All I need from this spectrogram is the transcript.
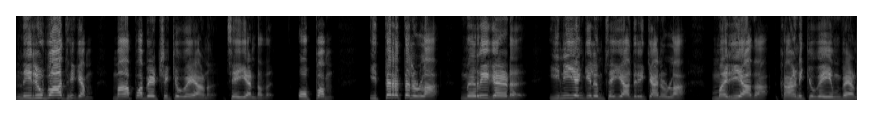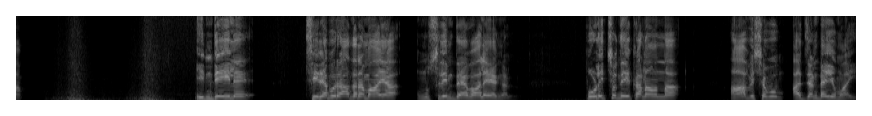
നിരുപാധികം മാപ്പപേക്ഷിക്കുകയാണ് ചെയ്യേണ്ടത്. ഒപ്പം ഇത്തരത്തിലുള്ള നെറികേട് ഇനിയെങ്കിലും ചെയ്യാതിരിക്കാനുള്ള മര്യാദ കാണിക്കുകയും വേണം. ഇന്ത്യയിലെ ചിരപുരാതനമായ മുസ്ലിം ദേവാലയങ്ങൾ പൊളിച്ചു നീക്കണമെന്ന ആവശ്യവും അജണ്ടയുമായി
